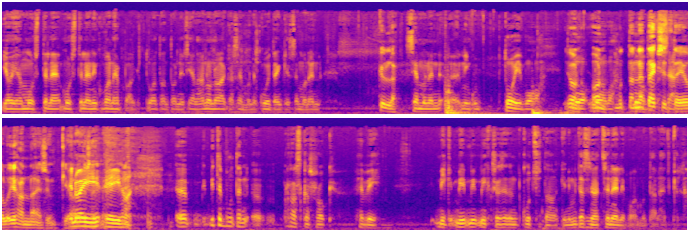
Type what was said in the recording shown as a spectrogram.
Jo ihan muistelee, muistelee niin vanhempaakin tuotantoa, niin siellähän on aika semmoinen kuitenkin semmoinen Kyllä. semmoinen niin kuin toivoa on, luova, on, mutta luova ne tekstit ei ollut ihan näin synkkiä. No ei, ei ihan. Miten muuten raskas rock, heavy, mik, mi, mi, miksi se nyt kutsutaankin, niin mitä sinä näet sen elinvoiman tällä hetkellä?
